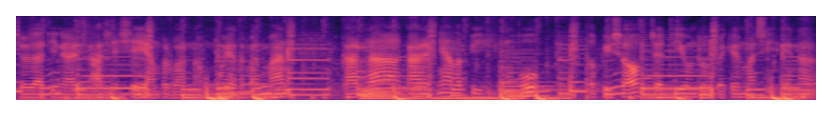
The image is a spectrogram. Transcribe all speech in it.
Joladinaris ACC yang berwarna ungu ya teman-teman. Karena karetnya lebih empuk lebih soft jadi untuk bagian masih enak.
